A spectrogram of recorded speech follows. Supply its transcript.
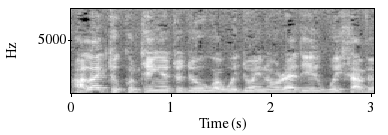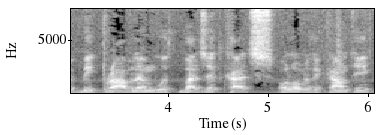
I like to continue to do what we're doing already. We have a big problem with budget cuts all over the county.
